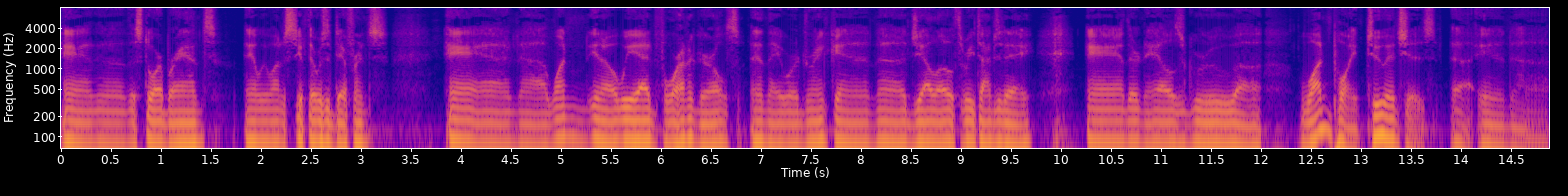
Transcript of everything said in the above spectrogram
and uh, the store brands, and we wanted to see if there was a difference. And uh, one, you know, we had 400 girls, and they were drinking uh, Jello three times a day, and their nails grew uh, 1.2 inches uh, in uh,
